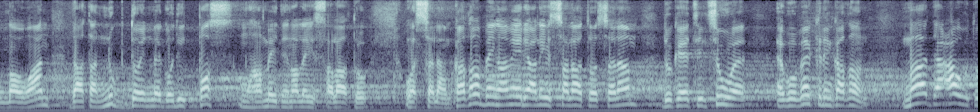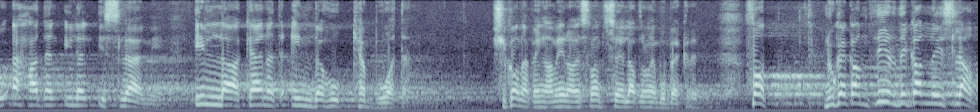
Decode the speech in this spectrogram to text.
Allahu anhu dhe ata nuk dojnë me godit pos Muhammedin Alejhi Salatu Veselam. Ka thonë Pejgamberi Alejhi Salatu Veselam duke e cilësue Ebu Bekrin ka thonë Ma da'awtu ahadan ila al-islam illa kanat 'indahu kabwatan. Shikoni pejgamberi alayhis salam si e lavdëron Abu Bekrin. Thotë, nuk e kam thirr dikan në islam,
